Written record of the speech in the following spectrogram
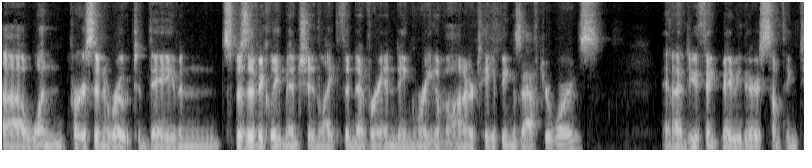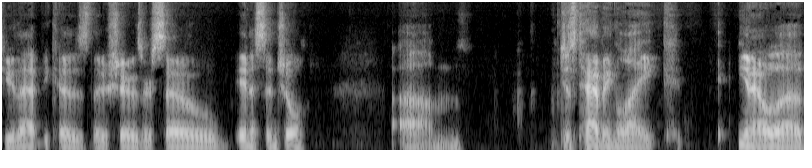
Uh, one person wrote to Dave and specifically mentioned like the never-ending Ring of Honor tapings afterwards. And I do think maybe there's something to that because those shows are so inessential um, just having like you know a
